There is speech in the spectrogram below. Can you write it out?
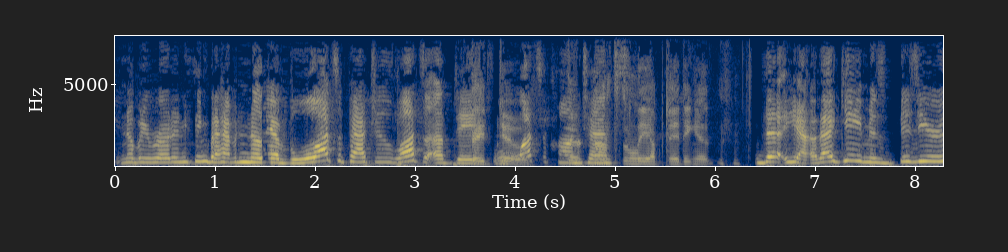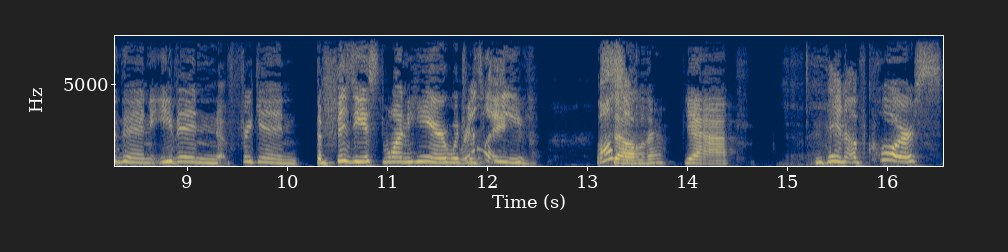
nobody wrote anything. But I happen to know they have lots of patches, lots of updates, They do. lots of content. They're content. constantly updating it. That yeah, that game is busier than even freaking the busiest one here, which was Really? Eve. Awesome. So yeah. Then of course,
